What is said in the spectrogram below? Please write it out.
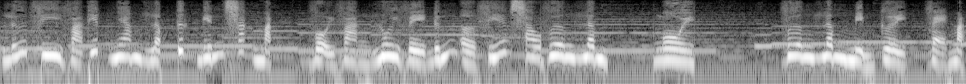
Lữ Phi và Thiết Nham lập tức biến sắc mặt, vội vàng lui về đứng ở phía sau Vương Lâm. Ngồi. Vương Lâm mỉm cười, vẻ mặt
